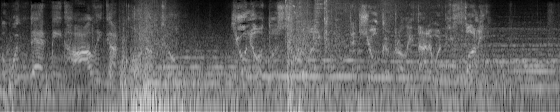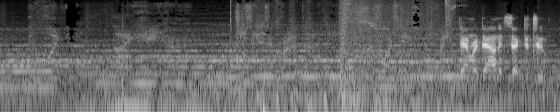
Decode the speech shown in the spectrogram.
But wouldn't that mean Harley got blown up too? You know what those two are like. The Joker probably thought it would be funny. And what? I hate her. She scares the crap out of me. Unfortunately, Camera down in Sector 2.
